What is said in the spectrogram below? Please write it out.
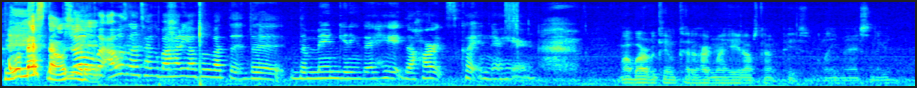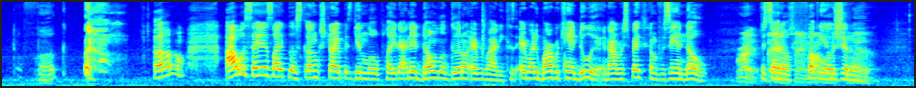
you a mess though. Shit. No, but I was gonna talk about how do y'all feel about the the the men getting the head the hearts cut in their hair. My barber couldn't cut a heart in my head. I was kind of pissed. Lame ass nigga. The fuck. um, I would say it's like the skunk stripe is getting a little played out, and it don't look good on everybody because everybody barber can't do it, and I respect him for saying no. Right. Instead same, of same. fucking I your shit up. yeah.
